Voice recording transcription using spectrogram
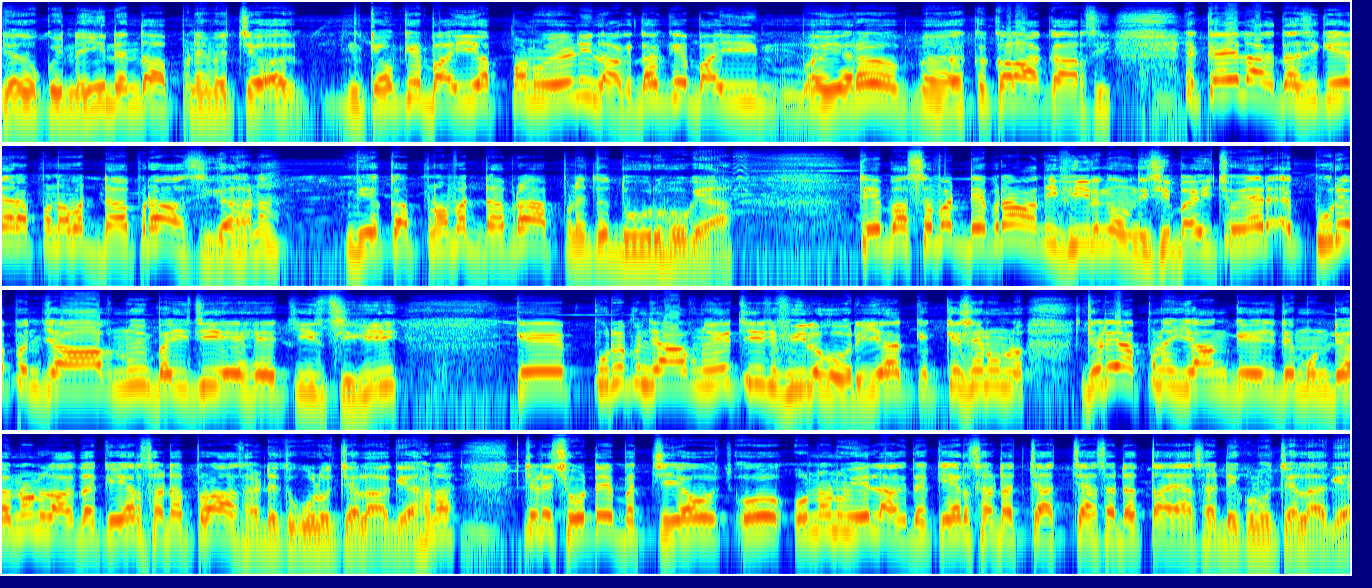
ਜਦੋਂ ਕੋਈ ਨਹੀਂ ਰਹਿੰਦਾ ਆਪਣੇ ਵਿੱਚ ਅ, ਕਿਉਂਕਿ ਬਾਈ ਆਪਾਂ ਨੂੰ ਇਹ ਨਹੀਂ ਲੱਗਦਾ ਕਿ ਬਾਈ ਅ, ਯਾਰ ਅ, ਇੱਕ ਕਲਾਕਾਰ ਸੀ। ਇੱਕ ਇਹ ਲੱਗਦਾ ਸੀ ਕਿ ਯਾਰ ਆਪਣਾ ਵੱਡਾ ਭਰਾ ਸੀਗਾ ਹਨਾ? ਵੀ ਇੱਕ ਆਪਣਾ ਵੱਡਾ ਭਰਾ ਆਪਣੇ ਤੋਂ ਦੂਰ ਹੋ ਗਿਆ। ਤੇ ਬਸ ਵੱਡੇ ਭਰਾਵਾਂ ਦੀ ਫੀਲਿੰਗ ਆਉਂਦੀ ਸੀ ਬਾਈ ਚੋਂ। ਯਾਰ ਇਹ ਪੂਰੇ ਪੰਜਾਬ ਨੂੰ ਹੀ ਬਾਈ ਜੀ ਇਹ ਚੀਜ਼ ਸੀਗੀ ਕਿ ਪੂਰੇ ਪੰਜਾਬ ਨੂੰ ਇਹ ਚੀਜ਼ ਫੀਲ ਹੋ ਰਹੀ ਆ ਕਿ ਕਿਸੇ ਨੂੰ ਜਿਹੜੇ ਆਪਣੇ ਯੰਗ ਏਜ ਦੇ ਮੁੰਡੇ ਆ ਉਹਨਾਂ ਨੂੰ ਲੱਗਦਾ ਕਿ ਯਾਰ ਸਾਡਾ ਭਰਾ ਸਾਡੇ ਤੋਂ ਕੋਲੋਂ ਚਲਾ ਗਿਆ ਹਨਾ? ਜਿਹੜੇ ਛੋਟੇ ਬੱਚੇ ਆ ਉਹ ਉਹ- ਉਹਨਾਂ ਨੂੰ ਇਹ ਲੱਗਦਾ ਕਿ ਯਾਰ ਸਾਡਾ ਚਾਚਾ ਸਾਡਾ ਤਾਇਆ ਸਾਡੇ ਕੋਲੋਂ ਚਲਾ ਗਿਆ।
